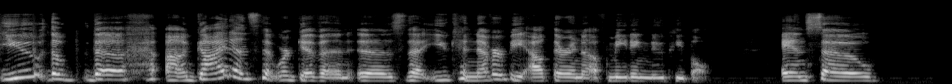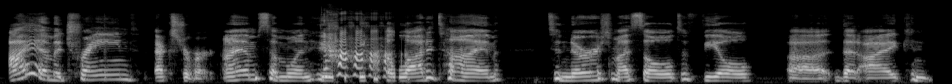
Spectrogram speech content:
You the the uh, guidance that we're given is that you can never be out there enough meeting new people, and so I am a trained extrovert. I am someone who takes a lot of time to nourish my soul to feel uh, that I can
